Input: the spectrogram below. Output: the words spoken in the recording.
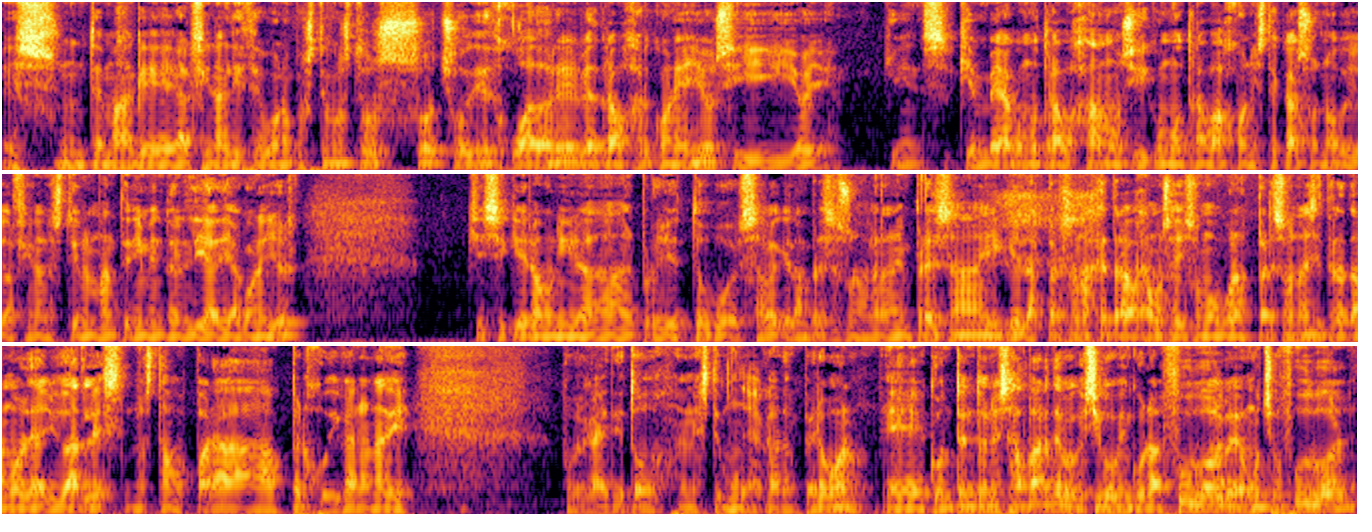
es un tema que al final dice, bueno, pues tengo estos 8 o 10 jugadores, voy a trabajar con ellos y oye, quien, quien vea cómo trabajamos y cómo trabajo en este caso, ¿no? que yo al final estoy en el mantenimiento en el día a día con ellos, quien se quiera unir al proyecto, pues sabe que la empresa es una gran empresa y que las personas que trabajamos ahí somos buenas personas y tratamos de ayudarles, no estamos para perjudicar a nadie. porque hay de todo en este mundo, Ya. claro. Pero bueno, eh, contento en esa parte porque sigo vinculado al fútbol, veo mucho fútbol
